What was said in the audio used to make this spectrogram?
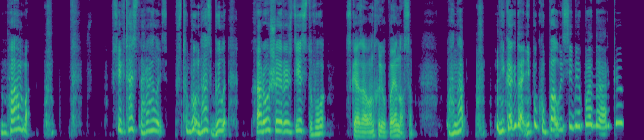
Мама всегда старалась, чтобы у нас было хорошее Рождество, сказал он, хлюпая носом. Она никогда не покупала себе подарков.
